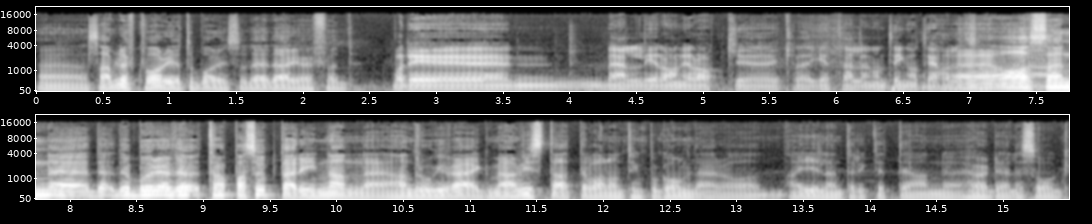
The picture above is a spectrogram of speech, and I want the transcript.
Eh, så han blev kvar i Göteborg så det är där jag är född. Var det mm, väl Iran-Irak-kriget eller någonting åt det hållet? Som, ja, sen det, det, började trappas upp där innan han drog iväg. Men han visste att det var någonting på gång där och han gillade inte riktigt det han hörde eller såg.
